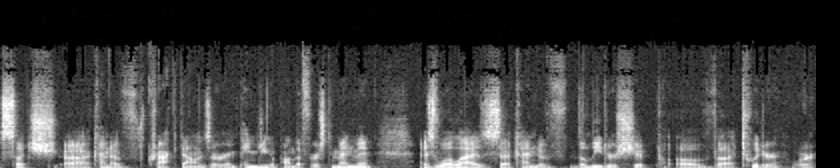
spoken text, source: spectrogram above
such uh, kind of crackdowns are impinging upon the First Amendment, as well as uh, kind of the leadership of Twitter or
